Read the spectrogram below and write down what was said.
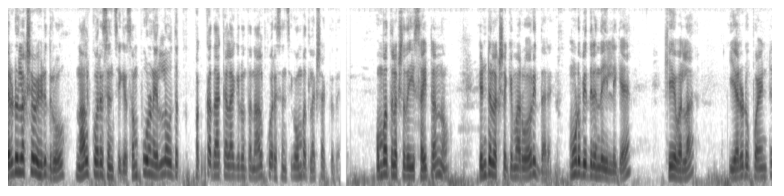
ಎರಡು ಲಕ್ಷವೇ ಹಿಡಿದ್ರು ನಾಲ್ಕೂವರೆ ಸೆನ್ಸಿಗೆ, ಸಂಪೂರ್ಣ ಎಲ್ಲವೂ ಉದ್ದ ಪಕ್ಕ ದಾಖಲಾಗಿರುವಂಥ ನಾಲ್ಕೂವರೆ ಸೆನ್ಸಿಗೆ ಒಂಬತ್ತು ಲಕ್ಷ ಆಗ್ತದೆ. ಒಂಬತ್ತು ಲಕ್ಷದ ಈ ಸೈಟನ್ನು ಎಂಟು ಲಕ್ಷಕ್ಕೆ ಮಾರುವವರಿದ್ದಾರೆ ಮೂಡುಬಿದ್ರಿಂದ ಇಲ್ಲಿಗೆ ಕೇವಲ ಎರಡು ಪಾಯಿಂಟ್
